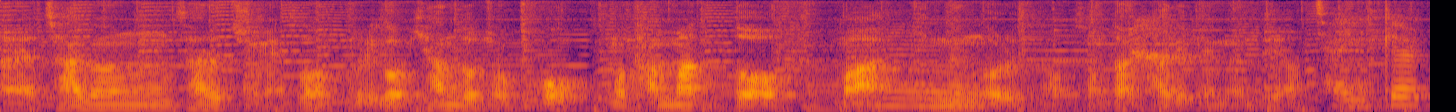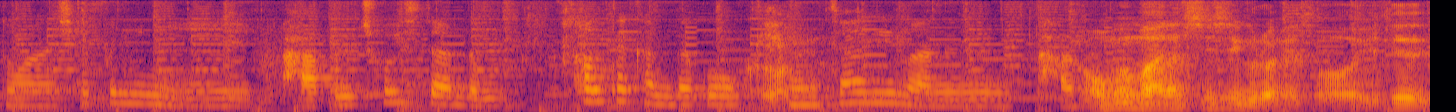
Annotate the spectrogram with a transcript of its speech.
에, 작은 쌀을 주면서 그리고 향도 좋고 뭐 단맛도 막 음. 있는 거를 더 선택하게 됐는데요. 자, 6개월 동안 셰프님이 밥을 choice한다고 선택한다고 그러네요. 굉장히 많은 밥을 너무 많은 시식으로 해서 이제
